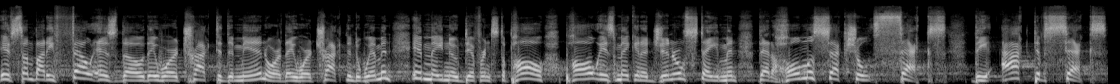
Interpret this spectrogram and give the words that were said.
If somebody felt as though they were attracted to men or they were attracted to women, it made no difference to Paul. Paul is making a general statement that homosexual sex, the act of sex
